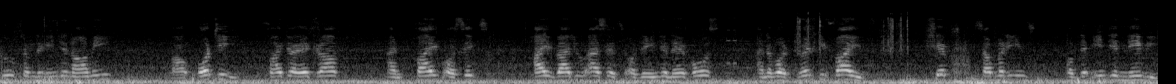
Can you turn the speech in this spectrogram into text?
troops from the Indian Army, uh, 40 fighter aircraft, and five or six high-value assets of the Indian Air Force, and about 25 ships, submarines of the Indian Navy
